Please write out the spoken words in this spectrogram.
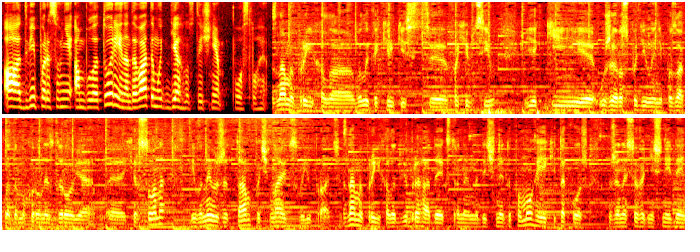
А дві пересувні амбулаторії надаватимуть діагностичні послуги. З нами приїхала велика кількість е, фахівців, які вже розподілені по закладам охорони здоров'я е, Херсона, і вони вже там починають свою працю. З нами приїхали дві бригади екстреної медичної допомоги, які також вже на сьогоднішній день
